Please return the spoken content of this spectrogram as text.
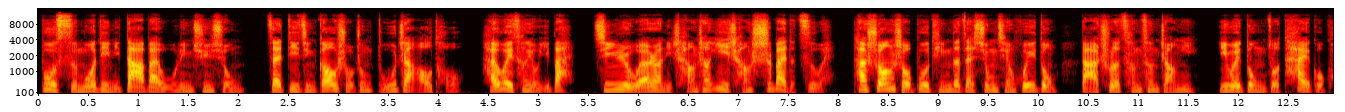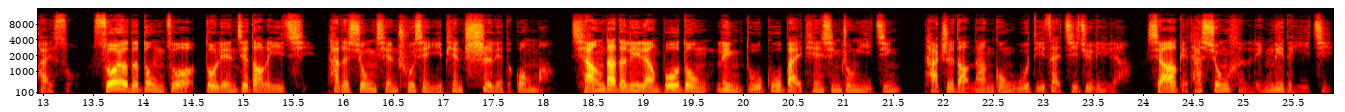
不死魔帝，你大败武林群雄，在地境高手中独占鳌头，还未曾有一败。今日我要让你尝尝异常失败的滋味。他双手不停地在胸前挥动，打出了层层掌印。因为动作太过快速，所有的动作都连接到了一起。他的胸前出现一片炽烈的光芒，强大的力量波动令独孤拜天心中一惊。他知道南宫无敌在积聚力量，想要给他凶狠凌厉的一击。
